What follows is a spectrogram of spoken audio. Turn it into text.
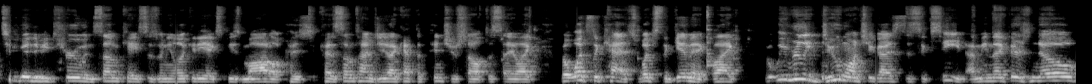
too good to be true in some cases when you look at EXP's model, because because sometimes you like have to pinch yourself to say like, but what's the catch? What's the gimmick? Like, but we really do want you guys to succeed. I mean, like, there's no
